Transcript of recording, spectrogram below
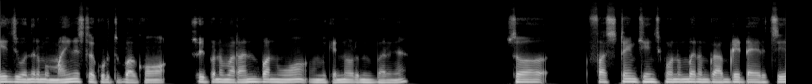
ஏஜ் வந்து நம்ம மைனஸில் கொடுத்து பார்க்கோம் ஸோ இப்போ நம்ம ரன் பண்ணுவோம். நமக்கு என்ன வருதுன்னு பாருங்கள் ஸோ ஃபஸ்ட் டைம் சேஞ்ச் பண்ணும்போது நமக்கு அப்டேட் ஆயிடுச்சு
